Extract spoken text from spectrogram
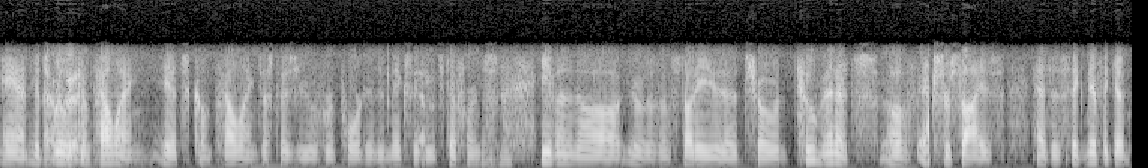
and it's oh, really good. compelling. It's compelling, just as you've reported. It makes a Yeah. huge difference. Mhm. Even uh, there was a study that showed two minutes of exercise has a significant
